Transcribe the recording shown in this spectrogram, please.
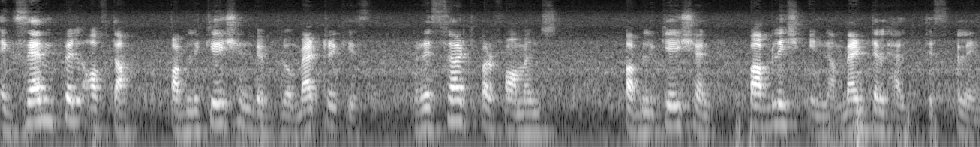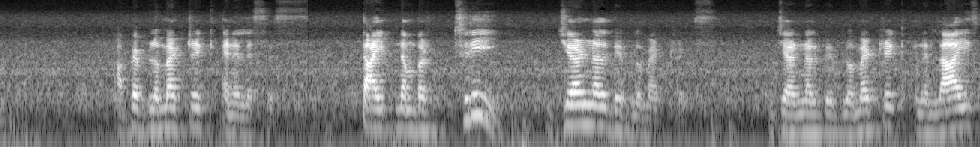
Example of the publication bibliometric is research performance publication published in a mental health discipline. A bibliometric analysis. Type number 3 Journal bibliometrics. Journal bibliometric analyzes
